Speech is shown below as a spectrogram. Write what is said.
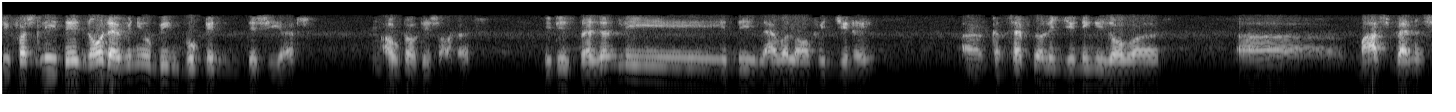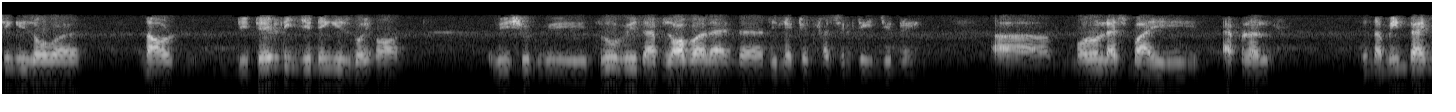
see, firstly, there is no revenue being booked in this year out of this order. It is presently in the level of engineering. Uh, conceptual engineering is over. Uh, mass balancing is over. Now detailed engineering is going on. We should be through with absorber and uh, related facility engineering uh, more or less by April. In the meantime,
